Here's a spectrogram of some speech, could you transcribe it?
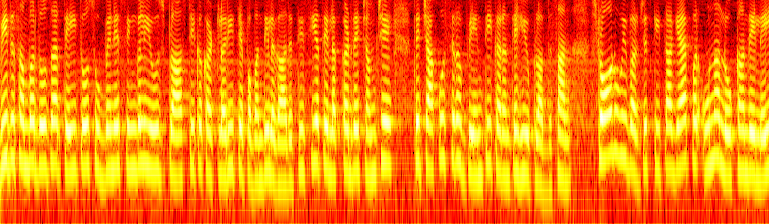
20 ਦਸੰਬਰ 2023 ਤੋਂ ਸੂਬੇ ਨੇ ਸਿੰਗਲ ਯੂਜ਼ ਪਲਾਸਟਿਕ ਕਟਲਰੀ ਤੇ ਪਾਬੰਦੀ ਲਗਾ ਦਿੱਤੀ ਸੀ ਅਤੇ ਲੱਕੜ ਦੇ ਚਮਚੇ ਤੇ ਚਾਕੂ ਸਿਰਫ ਬੇਨਤੀ ਕਰਨ ਤੇ ਹੀ ਉਪਲਬਧ ਸਨ। ਸਟ੍ਰੋ ਨੂੰ ਵੀ ਵਰਜਿਤ ਕੀਤਾ ਗਿਆ ਪਰ ਉਹਨਾਂ ਲੋਕਾਂ ਦੇ ਲਈ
